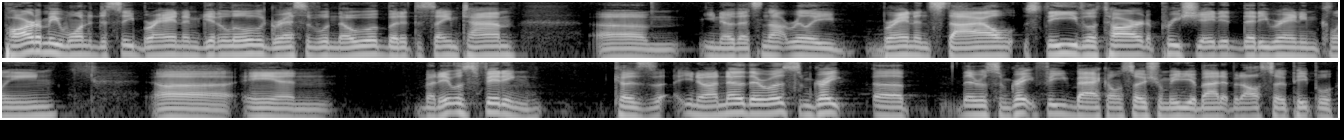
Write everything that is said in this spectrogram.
part of me wanted to see Brandon get a little aggressive with Noah, but at the same time, um, you know, that's not really Brandon's style. Steve Letarte appreciated that he ran him clean, uh, and but it was fitting because you know I know there was some great uh, there was some great feedback on social media about it, but also people,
